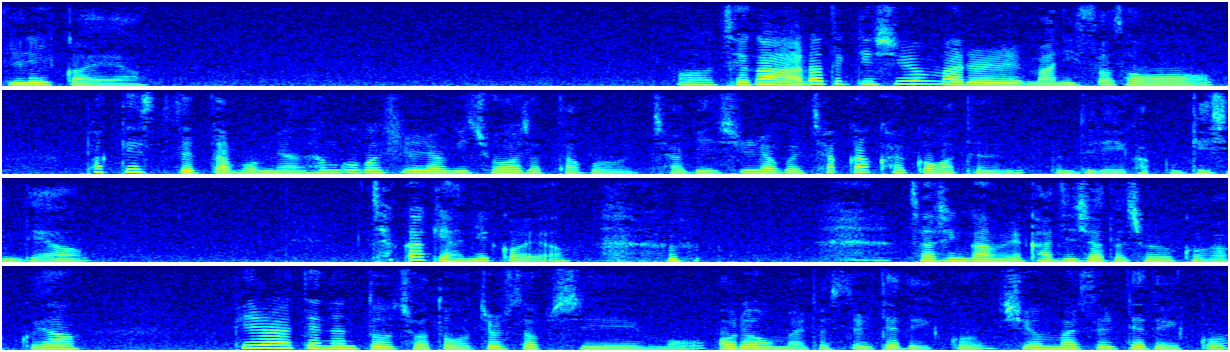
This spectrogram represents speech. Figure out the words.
들릴 거예요. 어, 제가 알아듣기 쉬운 말을 많이 써서 팟캐스트 듣다 보면 한국어 실력이 좋아졌다고 자기 실력을 착각할 것 같은 분들이 가끔 계신데요. 착각이 아닐 거예요. 자신감을 가지셔도 좋을 것 같고요. 필요할 때는 또 저도 어쩔 수 없이 뭐 어려운 말도 쓸 때도 있고 쉬운 말 쓸 때도 있고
